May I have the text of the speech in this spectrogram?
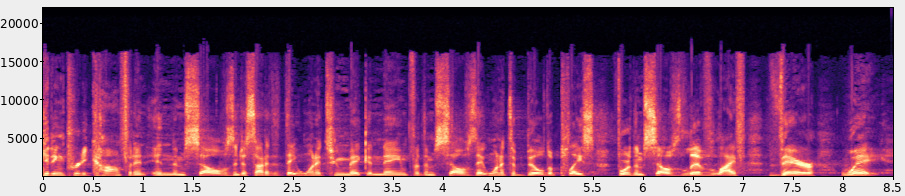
getting pretty confident in themselves and decided that they wanted to make a name for themselves. They wanted to build a place for themselves, live life their way.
